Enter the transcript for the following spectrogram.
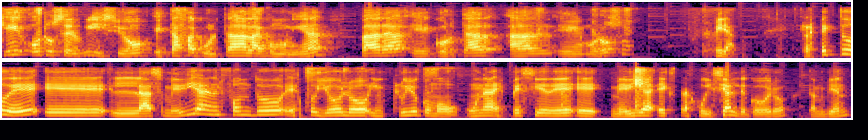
¿qué otro servicio está facultada la comunidad para cortar al moroso? Mira, Respecto de eh, las medidas, en el fondo, esto yo lo incluyo como una especie de eh, medida extrajudicial de cobro también.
